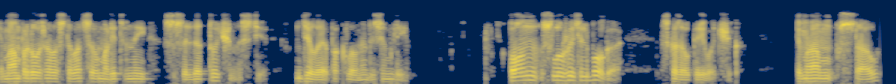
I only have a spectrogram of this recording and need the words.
Имам продолжал оставаться в молитвенной сосредоточенности, делая поклоны до земли. «Он служитель Бога», — сказал переводчик. Имам встал,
